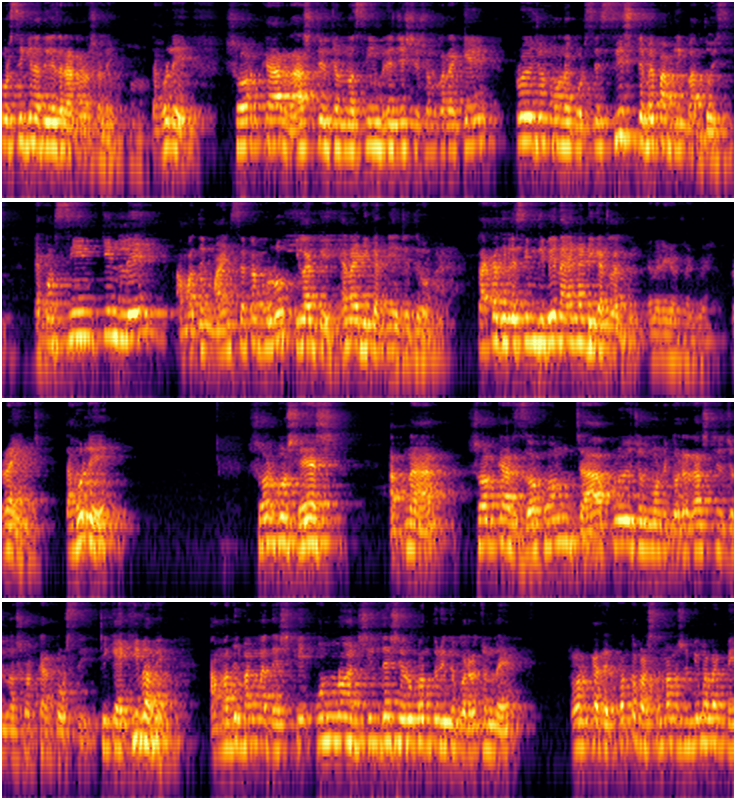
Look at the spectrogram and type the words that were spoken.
করছি। কিনা দুই হাজার আঠারো সালে? তাহলে সরকার রাষ্ট্রের জন্য সিম রেজিস্ট্রেশন করাকে প্রয়োজন মনে করছে সিস্টেমে পাবলিক বাধ্য হয়েছে এখন সিম কিনলেই আমাদের মাইন্ড সেট আপ হলো কি লাগবে? এনআইডি কার্ড নিয়ে যেতে হবে। টাকা দিলে সিম দিবে না এনআইডি কার্ড লাগবে? এনআইডি কার্ড লাগবে। রাইট তাহলে সর্বশেষ আপনার সরকার যখন যা প্রয়োজন মনে করে রাষ্ট্রের জন্য সরকার করছে ঠিক একইভাবে আমাদের বাংলাদেশকে উন্নয়নশীল দেশে রূপান্তরিত করার জন্য সরকারের কত পার্সেন্ট মানুষের বিমা লাগবে?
